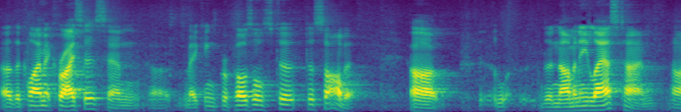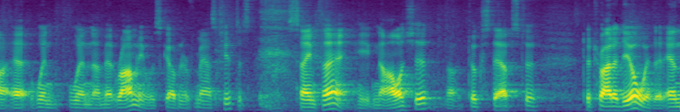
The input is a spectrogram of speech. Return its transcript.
uh, the climate crisis and uh, making proposals to, to solve it. Uh, the nominee last time, uh, when, when uh, Mitt Romney was governor of Massachusetts, same thing. He acknowledged it, uh, took steps to, to try to deal with it. And,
